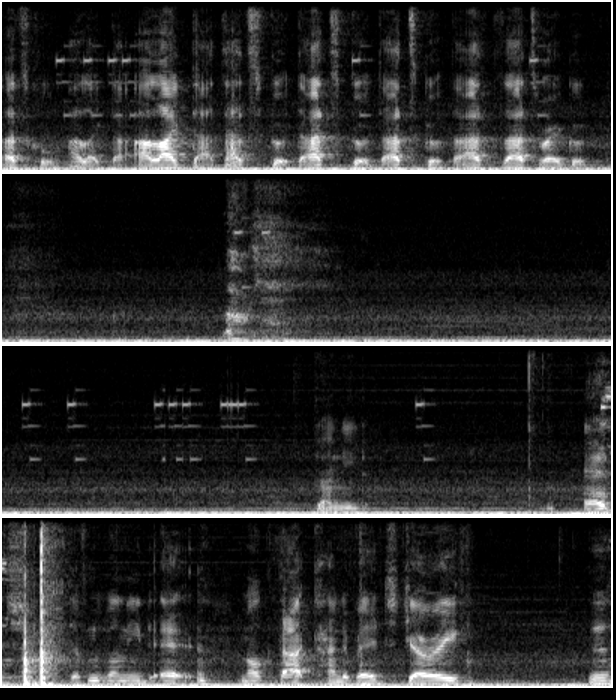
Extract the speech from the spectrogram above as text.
That's cool. I like that. I like that. That's good. That's good. That's good. That's that's very good. Okay. Gonna need edge. Definitely gonna need. Not that kind of edge, Jerry. Yeah.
